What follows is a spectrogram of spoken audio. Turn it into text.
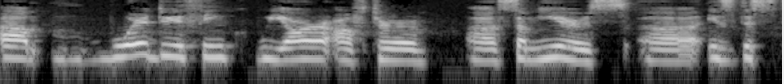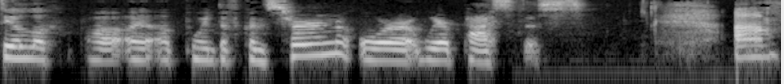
Um, where do you think we are after uh, some years? Uh, is this still a, a, point of concern, or we're past this? Um,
